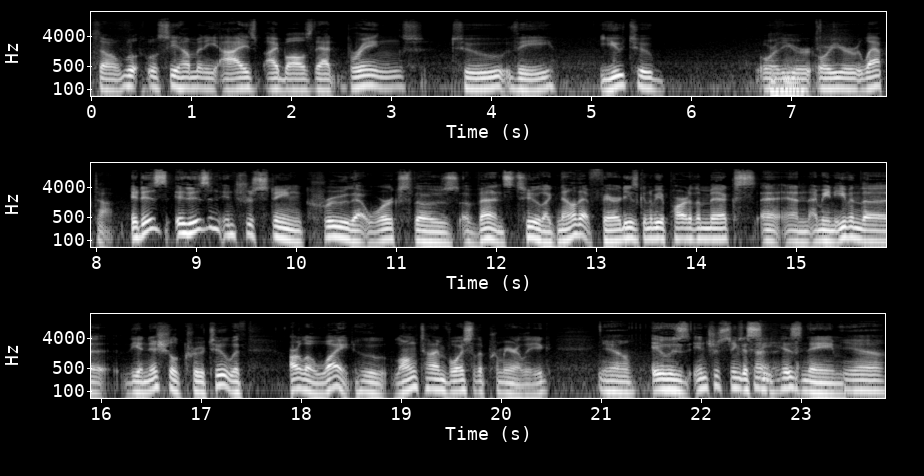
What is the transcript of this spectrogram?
so we'll we'll see how many eyes eyeballs that brings to the YouTube or mm-hmm. your or your laptop. It is it is an interesting crew that works those events too. Like now that Feherty is going to be a part of the mix, and, and, I mean even the the initial crew too with Arlo White, who longtime voice of the Premier League. Yeah, It was interesting to see kinda- his name. yeah,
